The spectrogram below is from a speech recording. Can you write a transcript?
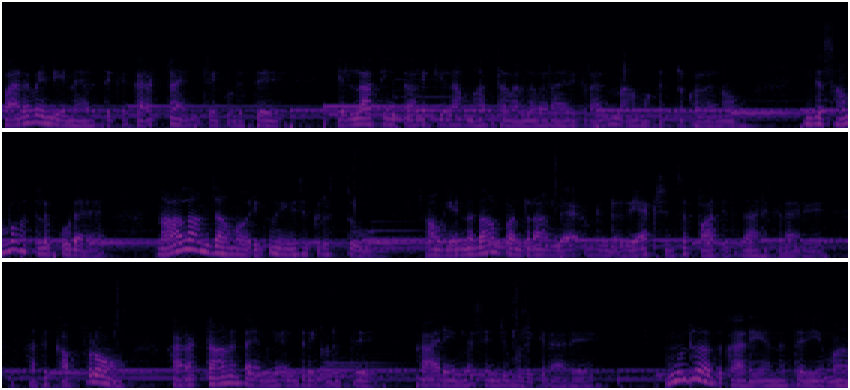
வர வேண்டிய நேரத்துக்கு கரெக்டாக என்ட்ரி கொடுத்து எல்லாத்தையும் தலைக்கீழாக மாற்ற வல்லவராக இருக்கிறாருன்னு நாம் கற்றுக்கொள்ளணும். இந்த சம்பவத்தில் கூட நாலாம் ஜாம வரைக்கும் இயேசு கிறிஸ்து அவங்க என்ன தான் பண்ணுறாங்க அப்படின்ற ரியாக்ஷன்ஸை பார்த்துட்டு தான் இருக்கிறாரு. அதுக்கப்புறம் கரெக்டான டைமில் என்ட்ரி கொடுத்து காரியங்களை செஞ்சு முடிக்கிறாரு. மூன்றாவது காரியம் என்ன தெரியுமா?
